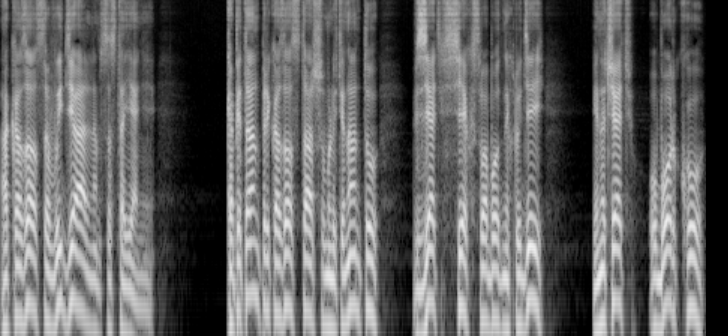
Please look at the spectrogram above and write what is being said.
оказался в идеальном состоянии. Капитан приказал старшему лейтенанту взять всех свободных людей и начать уборку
